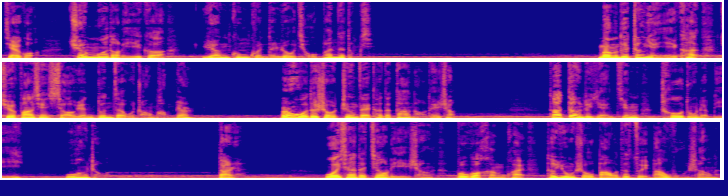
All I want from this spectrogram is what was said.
结果却摸到了一个圆滚滚的肉球般的东西。猛地睁眼一看，却发现小圆蹲在我床旁边。而我的手正在他的大脑袋上，他瞪着眼睛，抽动着鼻翼，望着我。当然，我吓得叫了一声。不过很快，他用手把我的嘴巴捂上了。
